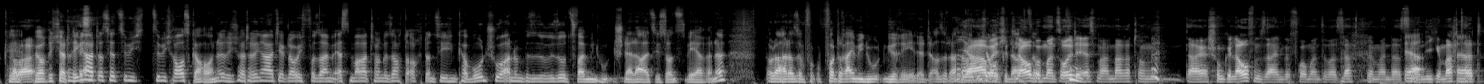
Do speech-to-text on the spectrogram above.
Okay. Aber ja, Richard Ringer hat das ja ziemlich, ziemlich rausgehauen. Ne? Richard Ringer hat ja, glaube ich, vor seinem ersten Marathon gesagt, ach, dann ziehe ich einen Carbon-Schuh an und bin sowieso zwei Minuten schneller, als ich sonst wäre. Ne? Oder hat er so vor, vor drei Minuten geredet? Also, ja, ich aber ich gedacht, glaube, so, man sollte erstmal einen Marathon da ja schon gelaufen sein, bevor man sowas sagt. Wenn man das ja, noch nie gemacht ja. hat,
